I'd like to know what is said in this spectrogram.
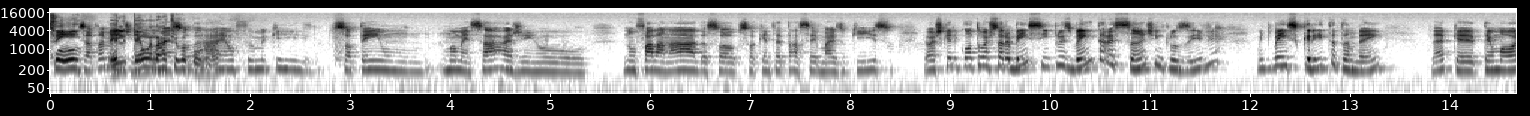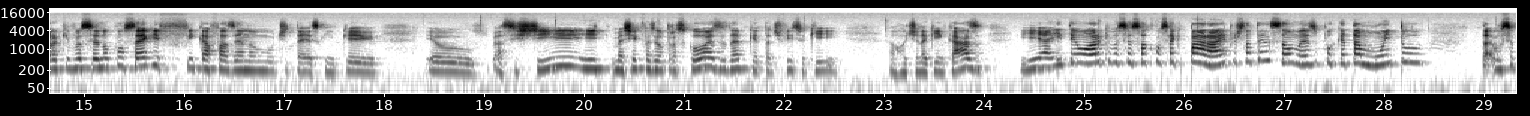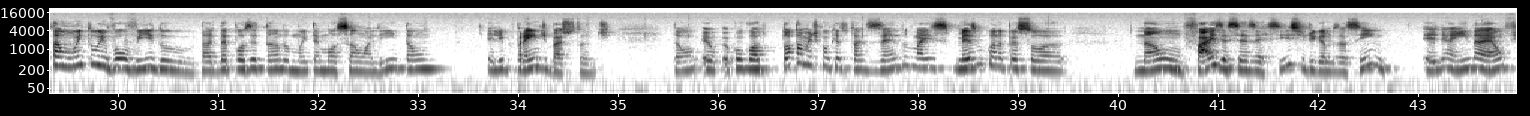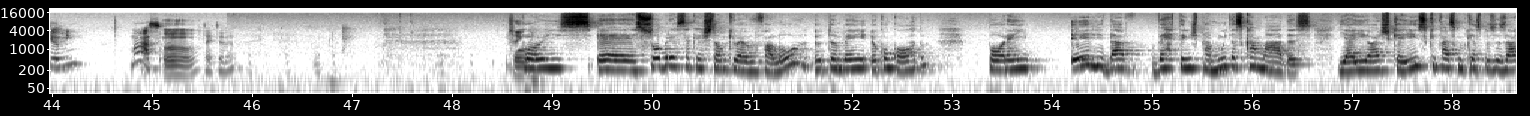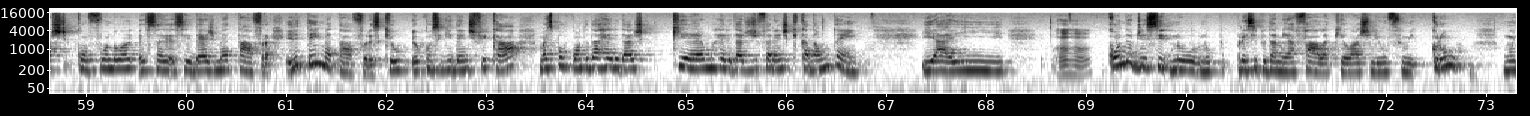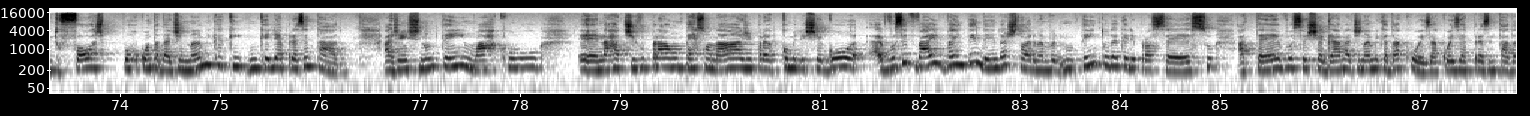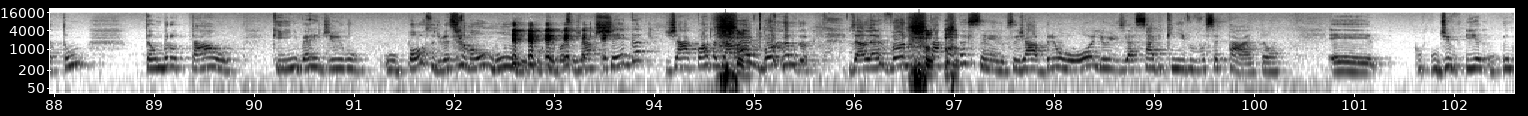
Sim, exatamente. Ele tem uma é narrativa é só, boa. Ah, é um filme que só tem um, uma mensagem ou não fala nada, só, só quer tentar ser mais do que isso. Eu acho que ele conta uma história bem simples, bem interessante, inclusive, muito bem escrita também né? Porque tem uma hora que você não consegue ficar fazendo multitasking, porque eu assisti e mas tinha que fazer outras coisas, né? Porque tá difícil aqui a rotina aqui em casa. E aí tem uma hora que você só consegue parar e prestar atenção mesmo, porque tá muito você tá muito envolvido, tá depositando muita emoção ali, então ele prende bastante. Então eu, eu concordo totalmente com o que tu tá dizendo, mas mesmo quando a pessoa não faz esse exercício, digamos assim, ele ainda é um filme massa. Uhum. Tá entendendo? Sim. Pois, é, sobre essa questão que o Evan falou, eu também eu concordo. Porém, ele dá vertente para muitas camadas. E aí eu acho que é isso que faz com que as pessoas achem, confundam essa, essa ideia de metáfora. Ele tem metáforas que eu, eu consegui identificar, mas por conta da realidade que é uma realidade diferente que cada um tem. E aí Uhum. Quando eu disse no, no, princípio da minha fala que eu acho ele um filme cru, muito forte, por conta da dinâmica que, com que ele é apresentado. A gente não tem um arco é, narrativo para um personagem, para como ele chegou. Você vai, vai entendendo a história, mas não tem todo aquele processo até você chegar na dinâmica da coisa. A coisa é apresentada tão, tão brutal que em vez de o, o poço devia se chamar o mundo, porque você já chega, já acorda já levando, já levando o que está acontecendo. Você já abriu o olho e já sabe que nível você está. Então, é, de,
